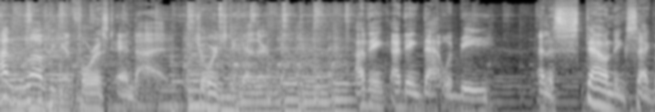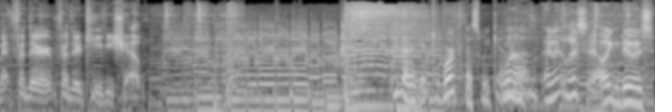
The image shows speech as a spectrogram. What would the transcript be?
I'd love to get Forrest and uh, George together. I think I think that would be an astounding segment for their for their TV show. You better get to work this weekend. Well, then. and listen, all you can do is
